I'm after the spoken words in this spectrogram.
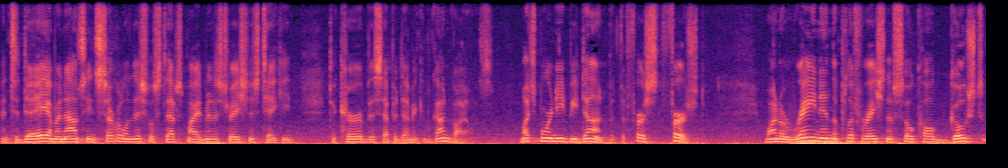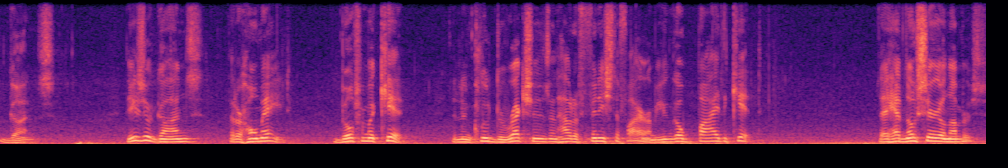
And today I'm announcing several initial steps my administration is taking to curb this epidemic of gun violence. Much more need be done, but the first first want to rein in the proliferation of so called ghost guns. These are guns that are homemade, built from a kit, that include directions on how to finish the firearm. You can go buy the kit. They have no serial numbers,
